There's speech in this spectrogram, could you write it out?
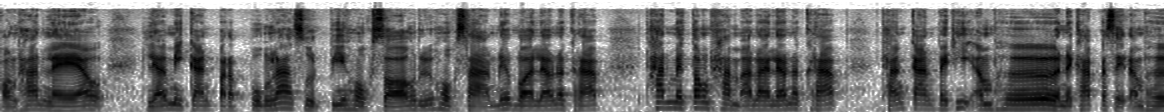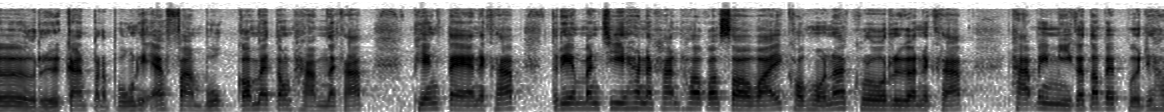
ของท่านแล้ว แล้วมีการปรับปรุงล่าสุดปี 62 หรือ 63 เรียบร้อยแล้วนะครับ ท่านไม่ต้องทำอะไรแล้วนะครับ ทั้งการไปที่อำเภอนะครับเกษตรอำเภอหรือการปรับปรุงที่แอป Farmbook ก็ไม่ต้องทำนะครับ เพียงแต่นะครับ เตรียมบัญชีธนาคารทกสไว้ของหัวหน้าครัวเรือนนะครับถ้าไม่มีก็ต้องไปเปิดที่ท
